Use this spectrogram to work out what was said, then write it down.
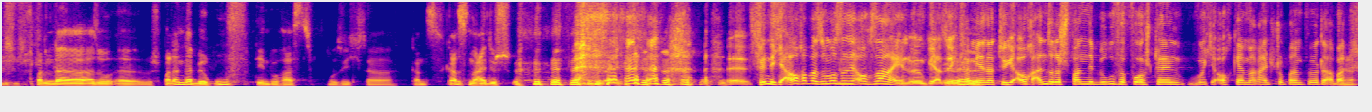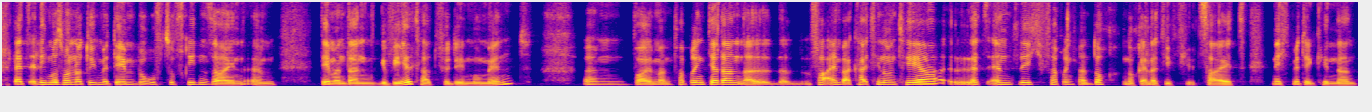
Spannender, also äh, spannender Beruf, den du hast, muss ich da ganz, ganz neidisch. Äh, finde ich auch, aber so muss es ja auch sein irgendwie. Also ich kann mir natürlich auch andere spannende Berufe vorstellen, wo ich auch gerne mal reinstuppern würde, aber ja. letztendlich muss man natürlich mit dem Beruf zufrieden sein, ähm, den man dann gewählt hat für den Moment, ähm, weil man verbringt ja dann äh, Vereinbarkeit hin und her. Letztendlich verbringt man doch noch relativ viel Zeit, nicht mit den Kindern,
